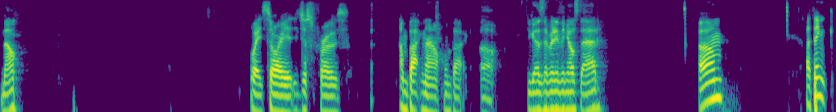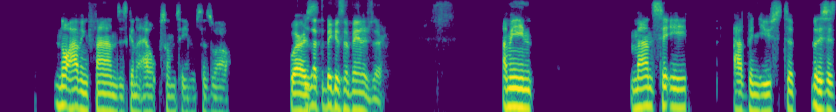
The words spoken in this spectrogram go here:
No. Wait, sorry, it just froze. I'm back now. I'm back. Oh, do you guys have anything else to add? Um, I think not having fans is going to help some teams as well. Whereas Is that the biggest advantage there? I mean, Man City have been used to. This is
